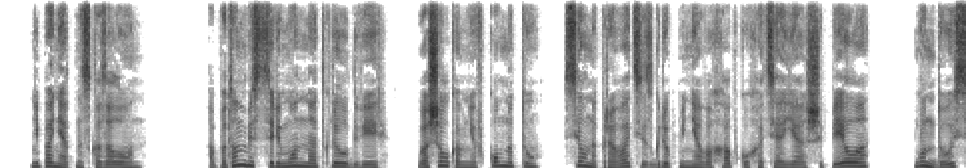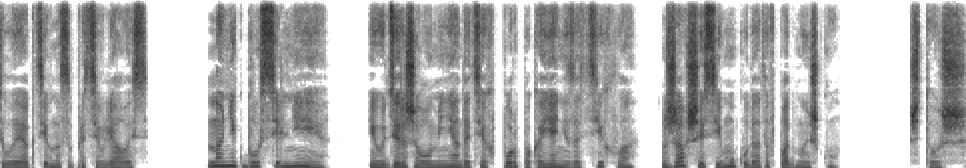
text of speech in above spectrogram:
— непонятно сказал он. А потом бесцеремонно открыл дверь, вошел ко мне в комнату, сел на кровать и сгреб меня в охапку, хотя я шипела, гундосила и активно сопротивлялась. Но Ник был сильнее и удерживал меня до тех пор, пока я не затихла, вжавшись ему куда-то в подмышку. Что ж,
